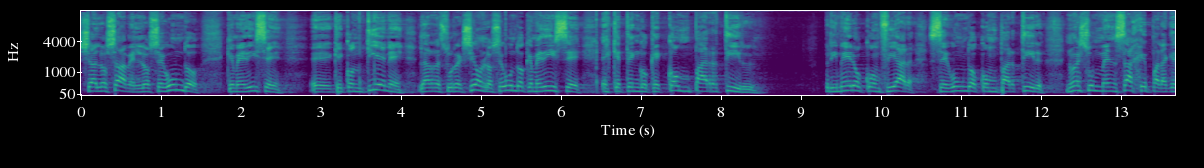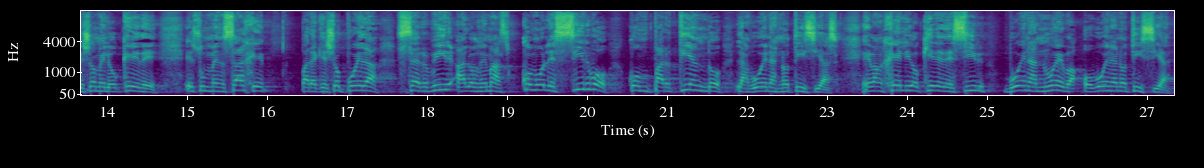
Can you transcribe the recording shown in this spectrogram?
ya lo saben. Lo segundo que me dice, eh, que contiene la resurrección, lo segundo que me dice es que tengo que compartir Primero confiar, segundo compartir. No es un mensaje para que yo me lo quede, es un mensaje para que yo pueda servir a los demás. ¿Cómo les sirvo? Compartiendo las buenas noticias. Evangelio quiere decir buena nueva o buena noticia.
